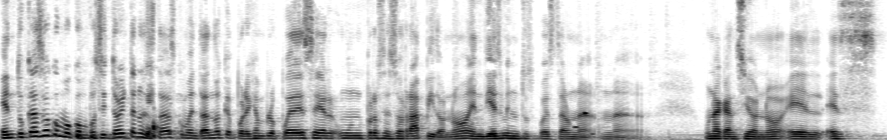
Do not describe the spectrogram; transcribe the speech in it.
En tu caso como compositor, ahorita nos estabas comentando que, por ejemplo, puede ser un proceso rápido, ¿no? En 10 minutos puede estar una, una, canción, ¿no? El, es,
